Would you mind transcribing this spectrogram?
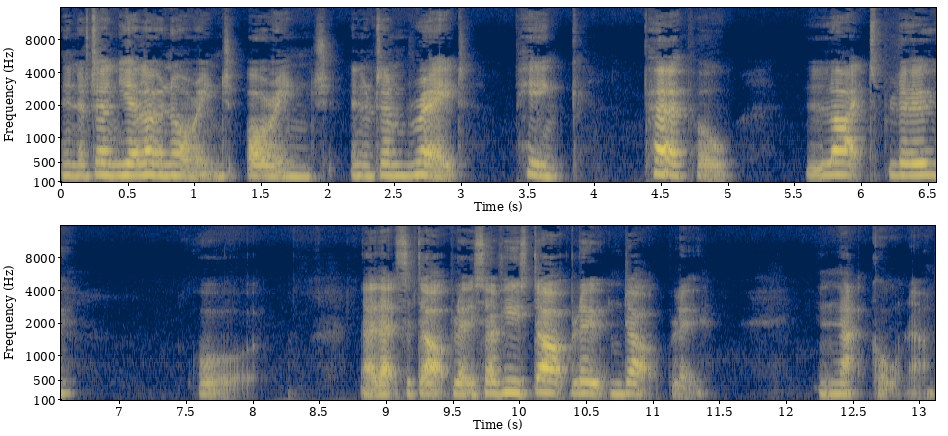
then I've done yellow and orange, orange, then I've done red, pink, purple, light blue, or no, that's a dark blue. So I've used dark blue and dark blue in that corner.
